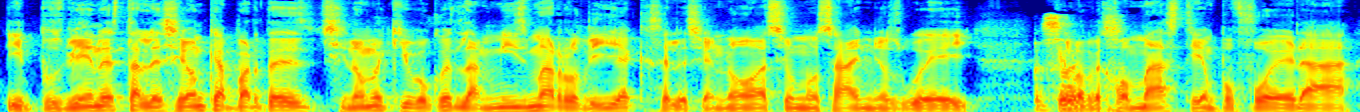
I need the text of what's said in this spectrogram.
Y pues viene esta lesión que aparte, si no me equivoco, es la misma rodilla que se lesionó hace unos años, güey. Que lo dejó más tiempo fuera.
